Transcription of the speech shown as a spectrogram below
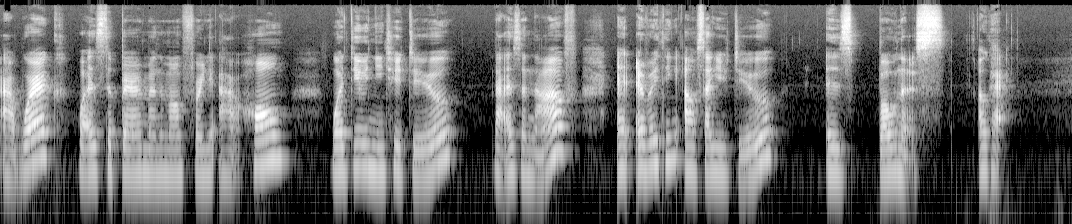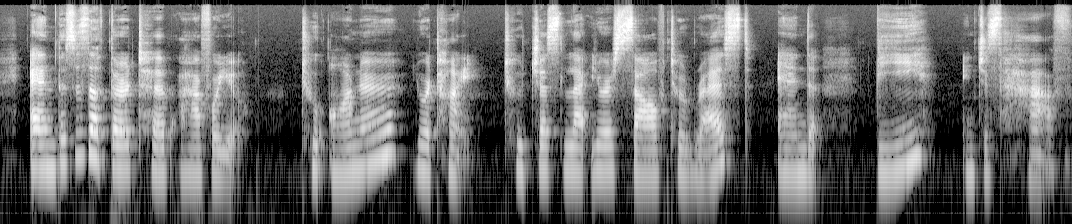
at work? What is the bare minimum for you at home? What do you need to do? That is enough. And everything else that you do is bonus. Okay. And this is the third tip I have for you to honor your time, to just let yourself to rest and be and just have.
